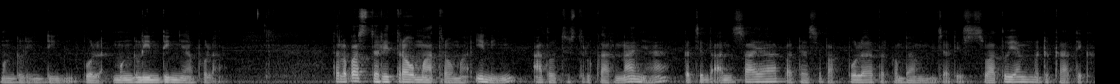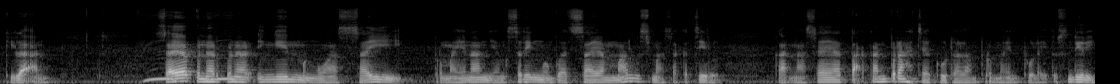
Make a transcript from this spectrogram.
menggelinding bola, menggelindingnya bola. Terlepas dari trauma-trauma ini, atau justru karenanya, kecintaan saya pada sepak bola berkembang menjadi sesuatu yang mendekati kegilaan. Saya benar-benar ingin menguasai permainan yang sering membuat saya malu semasa kecil, karena saya takkan pernah jago dalam bermain bola itu sendiri.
